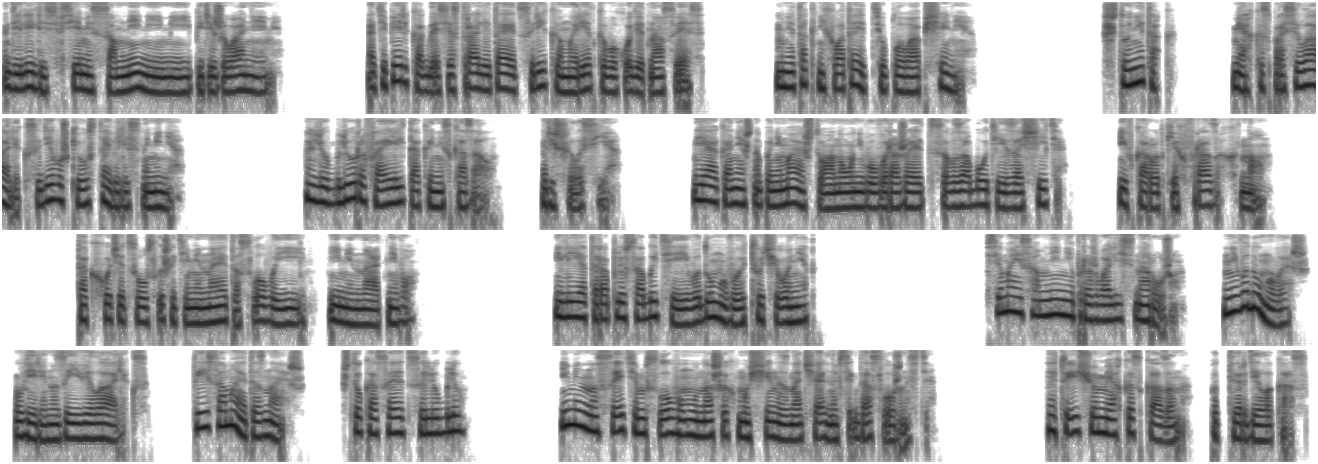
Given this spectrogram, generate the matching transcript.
делились всеми сомнениями и переживаниями. А теперь, когда сестра летает с Риком и редко выходит на связь, мне так не хватает теплого общения. «Что не так?» — мягко спросила Алекс, и девушки уставились на меня. «Люблю» Рафаэль так и не сказал. Решилась я. Я, конечно, понимаю, что оно у него выражается в заботе и защите, и в коротких фразах, но... Так хочется услышать именно это слово и именно от него. Или я тороплю события и выдумываю то, чего нет. Все мои сомнения прорвались наружу. «Не выдумываешь», — уверенно заявила Алекс. «Ты и сама это знаешь. Что касается «люблю», именно с этим словом у наших мужчин изначально всегда сложности. «Это еще мягко сказано», — подтвердила Касс.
